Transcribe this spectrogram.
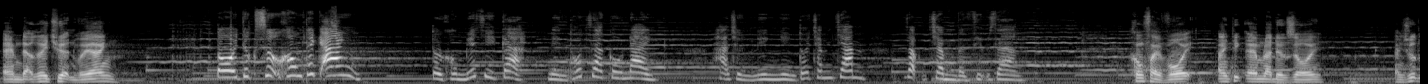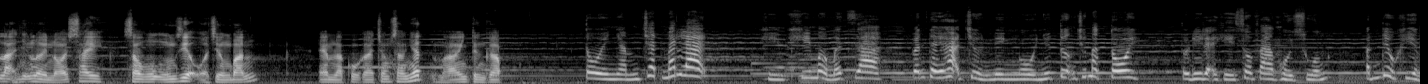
em đã gây chuyện với anh. Tôi thực sự không thích anh. Tôi không biết gì cả nên thốt ra câu này. Hạ Trường Ninh nhìn tôi chăm chăm, giọng trầm và dịu dàng. Không phải vội, anh thích em là được rồi. Anh rút lại những lời nói say sau hôm uống rượu ở trường bắn. Em là cô gái trong sáng nhất mà anh từng gặp. Tôi nhắm chặt mắt lại. Khi khi mở mắt ra, vẫn thấy Hạ Trưởng Ninh ngồi như tượng trước mặt tôi. Tôi đi lại ghế sofa ngồi xuống, ấn điều khiển,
